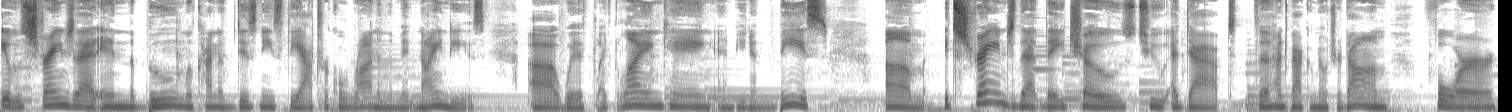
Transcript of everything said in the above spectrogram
it was strange that in the boom of kind of Disney's theatrical run in the mid 90s uh, with like The Lion King and Beauty and the Beast, um, it's strange that they chose to adapt The Hunchback of Notre Dame for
